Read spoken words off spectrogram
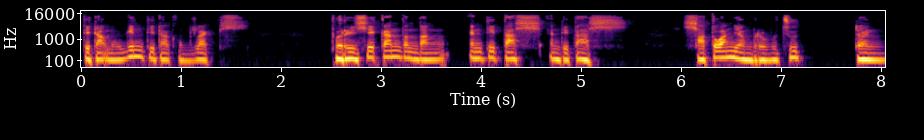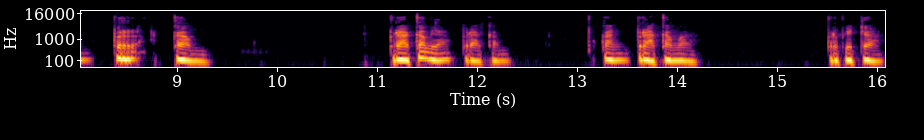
Tidak mungkin tidak kompleks. Berisikan tentang entitas-entitas, satuan yang berwujud dan beragam. Beragam ya, beragam. Bukan beragama. Berbeda.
